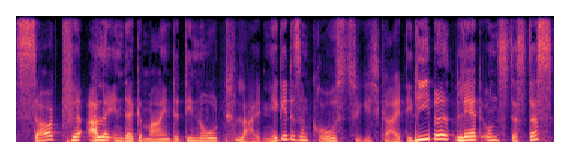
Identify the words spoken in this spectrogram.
Sorgt für alle in der Gemeinde, die Not leiden. Hier geht es um Großzügigkeit. Die Liebe lehrt uns, dass das,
